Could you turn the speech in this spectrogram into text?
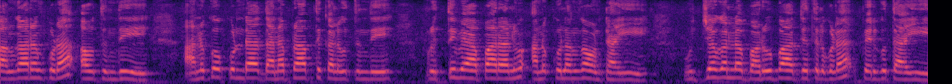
బంగారం కూడా అవుతుంది. అనుకోకుండా ధనప్రాప్తి కలుగుతుంది. వృత్తి వ్యాపారాలు అనుకూలంగా ఉంటాయి. ఉద్యోగంలో బరువు బాధ్యతలు కూడా పెరుగుతాయి.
